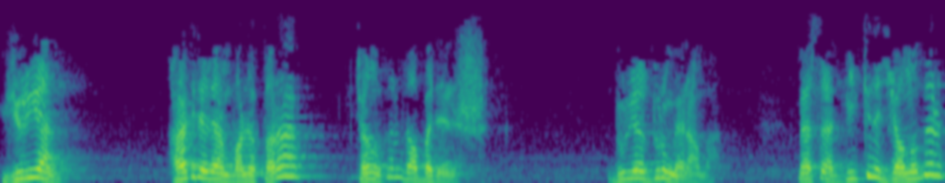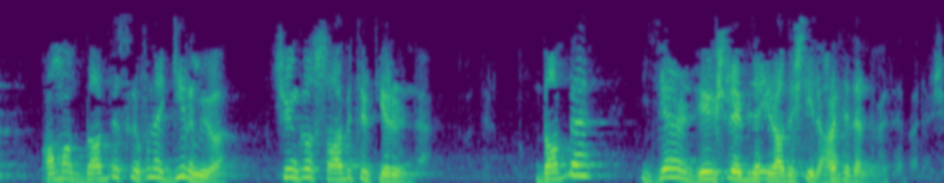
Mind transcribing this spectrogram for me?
Yürüyen, hareket eden varlıklara canlıklara dabbe denir. Duruyor durmuyor ama. Mesela bitki de canlıdır ama dabbe sınıfına girmiyor. Çünkü o sabittir yerinde. Dabbe yer değiştirebilen iradesi değil, hareket eden demek böylece.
